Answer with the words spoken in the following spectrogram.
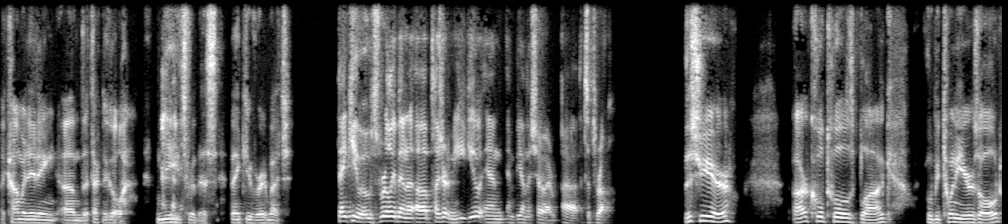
accommodating um, the technical needs for this. Thank you very much. Thank you. It's really been a pleasure to meet you and and be on the show. Uh, it's a thrill. This year, our Cool Tools blog will be 20 years old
